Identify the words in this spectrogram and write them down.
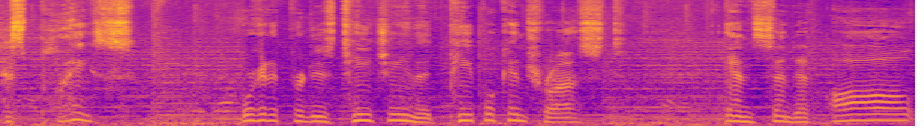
this place, we're going to produce teaching that people can trust and send it all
